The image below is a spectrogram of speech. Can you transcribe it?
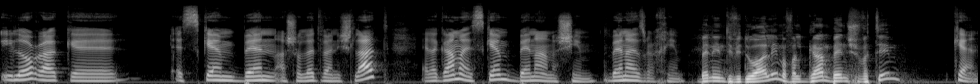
היא לא רק אה, הסכם בין השולט והנשלט, אלא גם ההסכם בין האנשים, בין האזרחים. בין אינדיבידואלים, אבל גם בין שבטים? כן.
